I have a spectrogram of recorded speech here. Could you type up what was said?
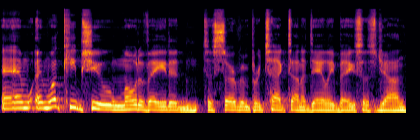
And, and what keeps you motivated to serve and protect on a daily basis, Jon?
